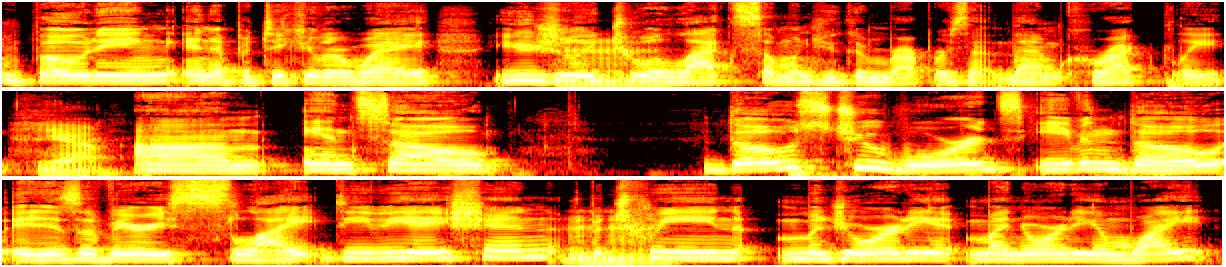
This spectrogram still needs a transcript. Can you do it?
voting in a particular way, usually to elect someone who can represent them correctly. Yeah. Um and so those two wards, even though it is a very slight deviation between majority, minority, and white,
